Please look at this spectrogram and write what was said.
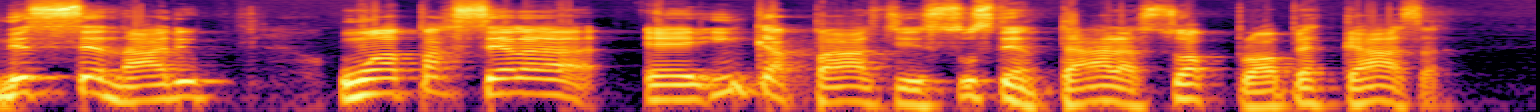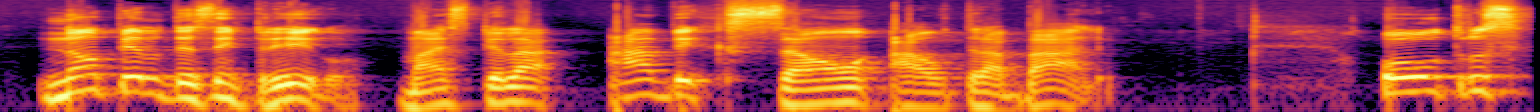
Nesse cenário, uma parcela é incapaz de sustentar a sua própria casa, não pelo desemprego, mas pela aversão ao trabalho. Outros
